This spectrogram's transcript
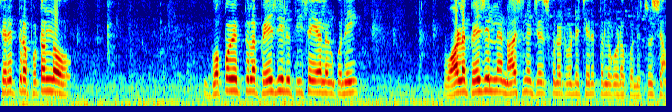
చరిత్ర పుటల్లో గొప్ప వ్యక్తుల పేజీలు తీసేయాలనుకుని వాళ్ళ పేజీలనే నాశనం చేసుకున్నటువంటి చరిత్రలు కూడా కొన్ని చూసాం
